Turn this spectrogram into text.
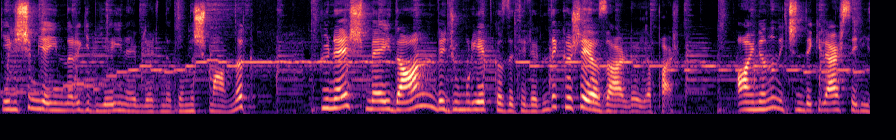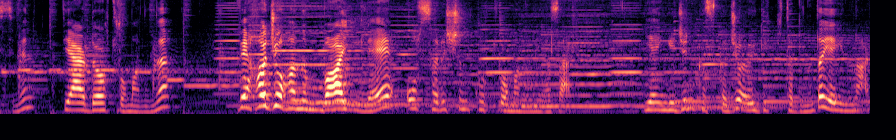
Gelişim yayınları gibi yayın evlerinde danışmanlık, Güneş, Meydan ve Cumhuriyet gazetelerinde köşe yazarlığı yapar. Aynanın İçindekiler serisinin diğer dört romanını ve Haco Hanım Vay ile O Sarışın Kurt romanını yazar. Yengecin Kıskacı Öykü kitabını da yayınlar.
